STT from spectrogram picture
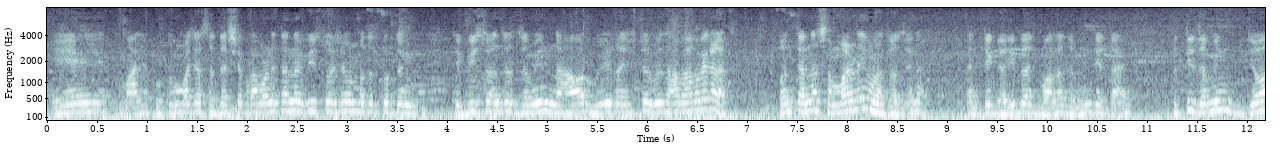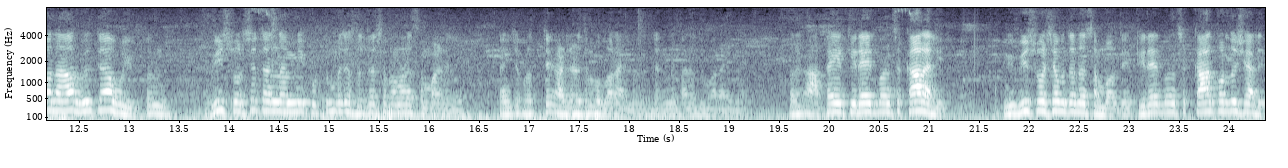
हे माझ्या कुटुंबाच्या सदस्याप्रमाणे त्यांना वीस वर्षावर मदत करतो मी. ते वीस वर्षांचं जमीन नावावर होईल रजिस्टर होईल हा भाग वेगळाच. पण त्यांना सांभाळणंही महत्त्वाचं आहे ना? कारण ते गरीब मला जमीन देत आहे तर ती जमीन जेव्हा नावावर होईल तेव्हा होईल. पण वीस वर्ष त्यांना मी कुटुंबाच्या सदस्याप्रमाणे सांभाळलेलं आहे. त्यांच्या प्रत्येक अडचण उभं राहिलं लग्न कार्यात उभं राहिलं आहे. बरं आता हे तिराईत माणसं काल आली. मी वीस वर्षामध्ये त्यांना सांभाळते तिराईत माणसं काल परदेशी आले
